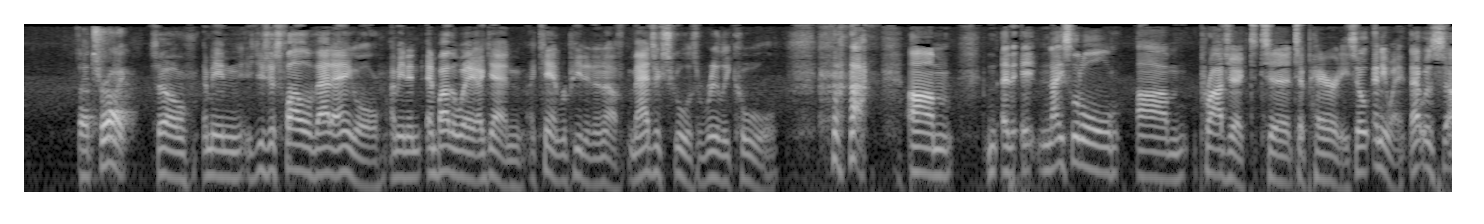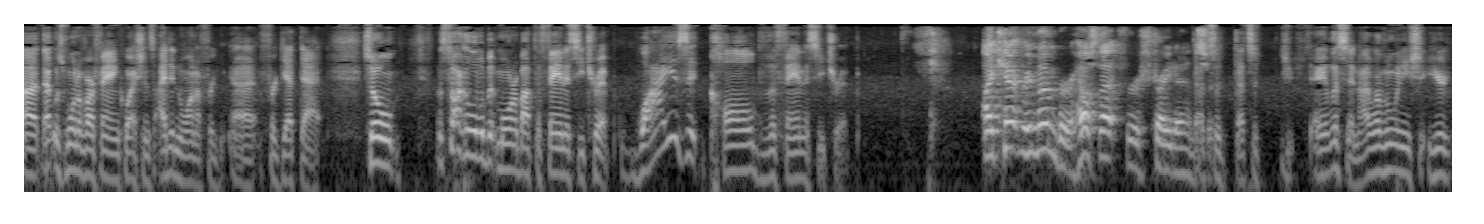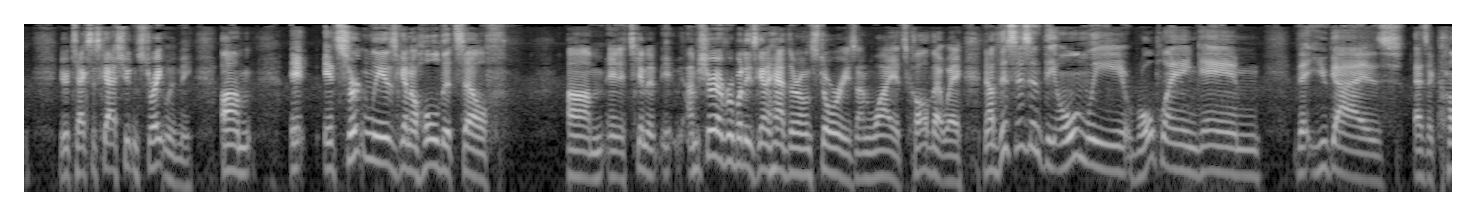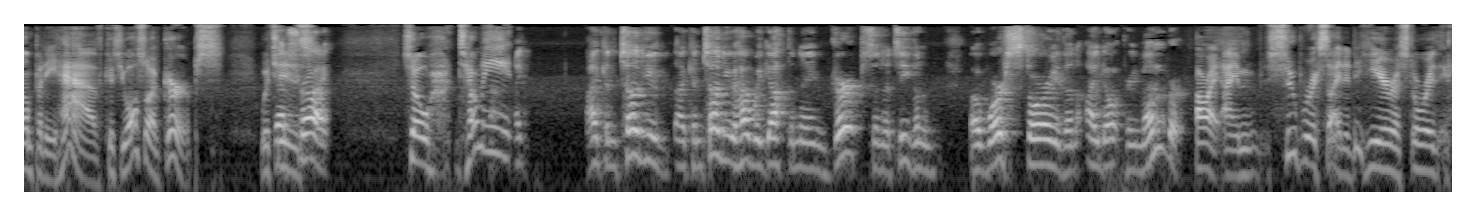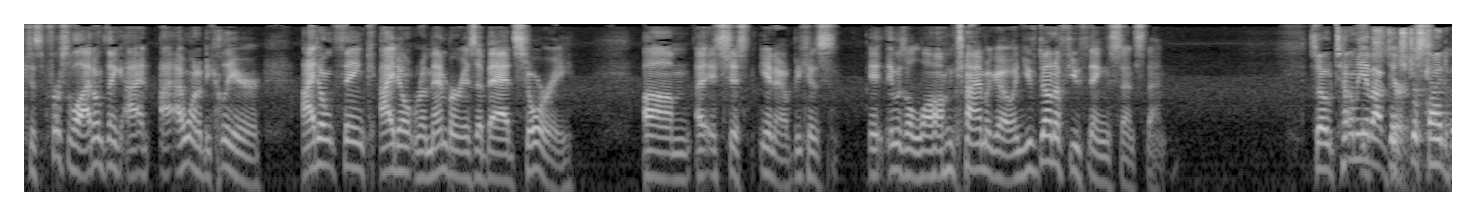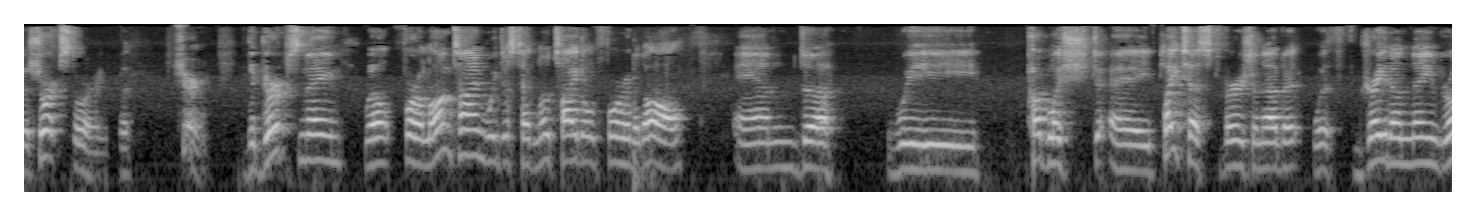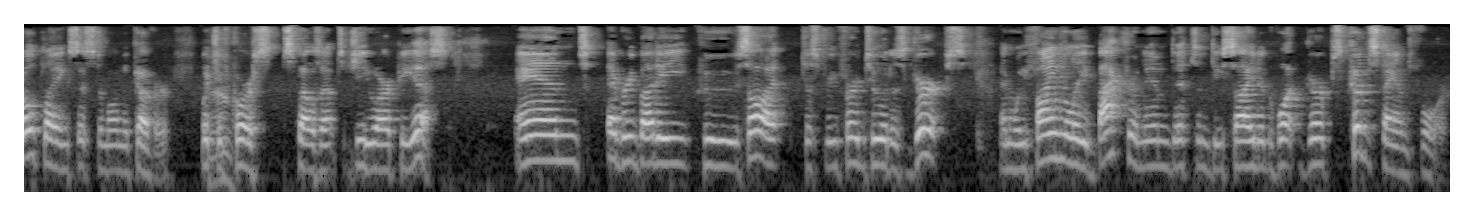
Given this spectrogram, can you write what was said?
That's right. So, I mean, you just follow that angle. I mean, and, and by the way, again, I can't repeat it enough. Magic School is really cool. um, a, nice little um, project to, to parody. So, anyway, that was uh, that was one of our fan questions. I didn't want to for, uh, forget that. So, let's talk a little bit more about the fantasy trip. Why is it called the fantasy trip? I can't remember. How's that for a straight answer? That's a that's a. Hey, listen, I love it when you sh- you're you're a Texas guy shooting straight with me. Um, it it certainly is going to hold itself. Um, and it's gonna. It, I'm sure everybody's gonna have their own stories on why it's called that way. Now, this isn't the only role-playing game that you guys, as a company, have because you also have GURPS, which That's is right. So, tell me. I, I can tell you. I can tell you how we got the name GURPS, and it's even a worse story than I don't remember. All right, I'm super excited to hear a story because first of all, I don't think I I, I want to be clear. I don't think I don't remember is a bad story. Um, it's just you know because it, it was a long time ago, and you've done a few things since then. So tell me it's, about GURPS. It's just kind of a short story, but sure. The GURPS name, well, for a long time we just had no title for it at all, and uh, we published a playtest version of it with great unnamed role playing system on the cover, which Oh. of course spells out to GURPS. And everybody who saw it just referred to it as GURPS, and we finally backronymed it and decided what GURPS could stand for,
